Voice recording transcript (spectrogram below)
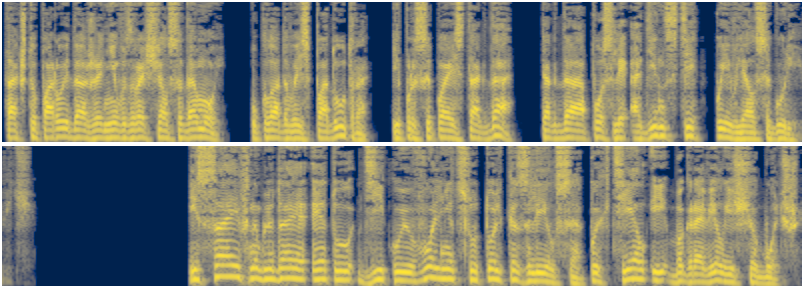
так что порой даже не возвращался домой, укладываясь под утро и просыпаясь тогда, когда после одиннадцати появлялся Гуревич. Исаев, наблюдая эту дикую вольницу, только злился, пыхтел и багровел еще больше.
